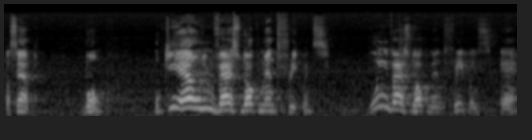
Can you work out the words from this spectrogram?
Tá certo? Bom, o que é o Inverse Document Frequency? O Inverse Document Frequency é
